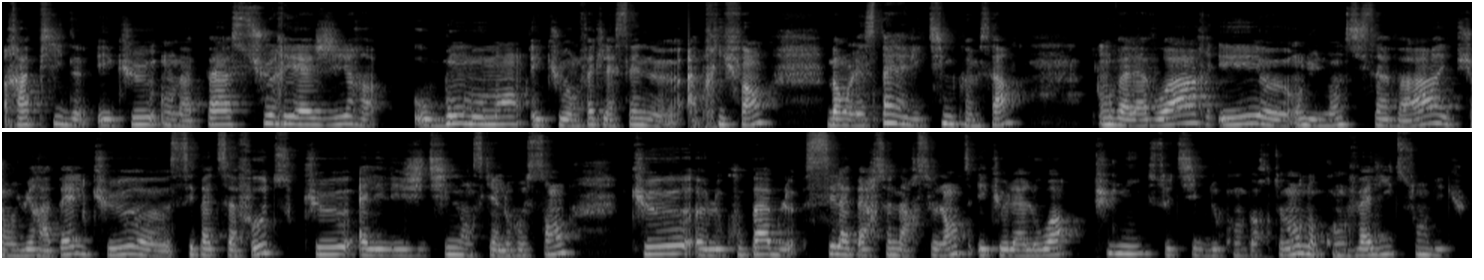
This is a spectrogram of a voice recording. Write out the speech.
rapide et que on n'a pas su réagir au bon moment et que en fait la scène a pris fin, ben on laisse pas la victime comme ça. On va la voir et euh, on lui demande si ça va et puis on lui rappelle que euh, c'est pas de sa faute, que elle est légitime dans ce qu'elle ressent, que le coupable c'est la personne harcelante et que la loi punit ce type de comportement donc on valide son vécu.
